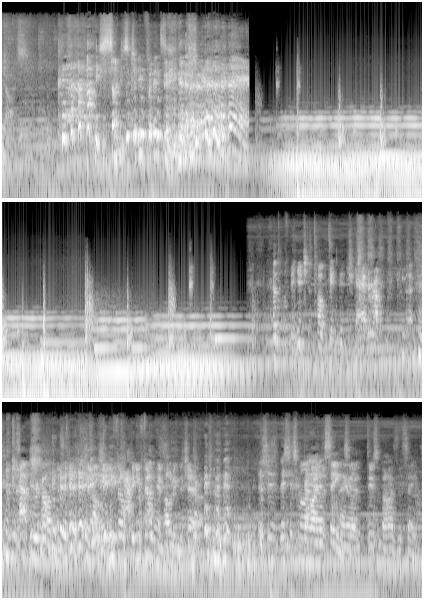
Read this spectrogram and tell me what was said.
Nice. He's so stupid. you just holding the chair up. Camera on. can, you film, can you film him holding the chair up? this is this is my behind uh, the scenes. hang on. yeah. Do some behind the scenes.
